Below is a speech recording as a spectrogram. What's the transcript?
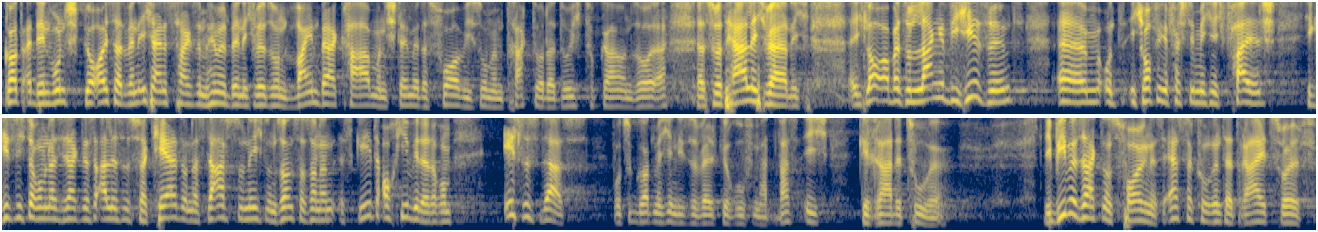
Gott den Wunsch geäußert, wenn ich eines Tages im Himmel bin, ich will so einen Weinberg haben und ich stelle mir das vor, wie ich so mit dem Traktor da durchtucker und so. Das wird herrlich werden. Ich, ich glaube aber, solange wir hier sind, ähm, und ich hoffe, ihr versteht mich nicht falsch, hier geht es nicht darum, dass ich sage, das alles ist verkehrt und das darfst du nicht und sonst was, sondern es geht auch hier wieder darum, ist es das, wozu Gott mich in diese Welt gerufen hat, was ich gerade tue. Die Bibel sagt uns folgendes, 1. Korinther 3, 12.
